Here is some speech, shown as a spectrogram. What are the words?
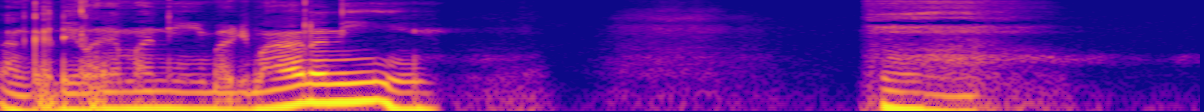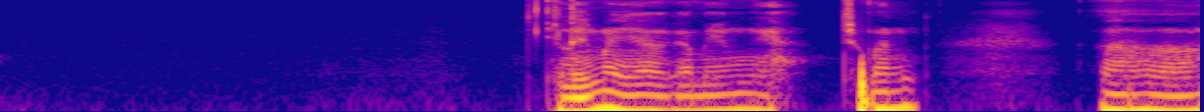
agak dilema nih bagaimana nih? Hmm. dilema ya agak bingung ya. Cuman uh,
